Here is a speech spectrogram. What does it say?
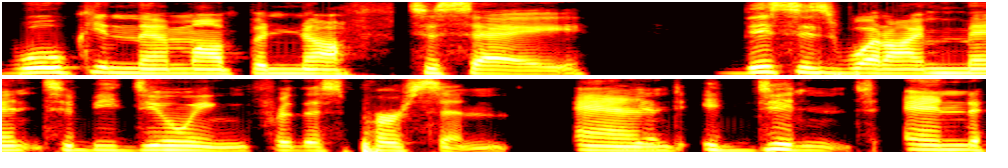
woken them up enough to say this is what I'm meant to be doing for this person and yeah. it didn't. And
